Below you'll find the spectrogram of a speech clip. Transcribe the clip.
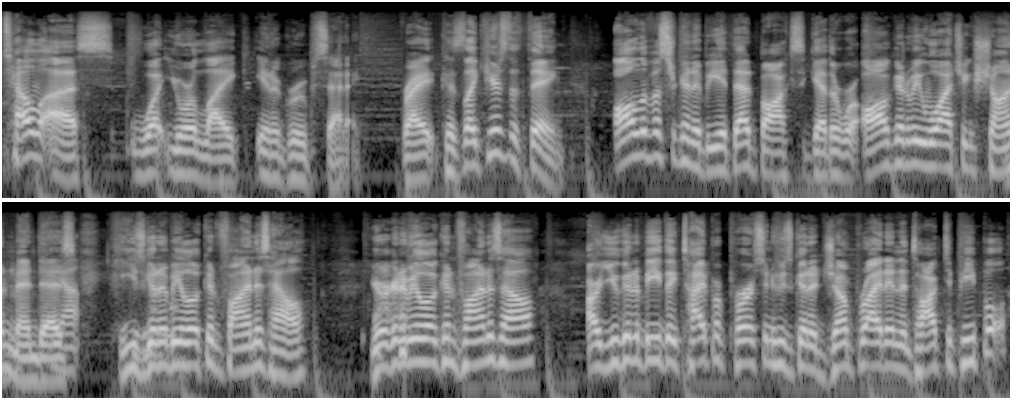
tell us what you're like in a group setting, right? Because, like, here's the thing. All of us are going to be at that box together. We're all going to be watching Shawn Mendes. Yeah. He's going to be looking fine as hell. You're going to be looking fine as hell. Are you going to be the type of person who's going to jump right in and talk to people?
